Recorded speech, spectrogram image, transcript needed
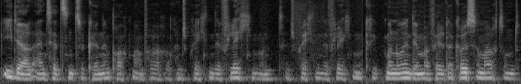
ideal einsetzen zu können, braucht man einfach auch entsprechende Flächen. Und entsprechende Flächen kriegt man nur, indem man Felder größer macht und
